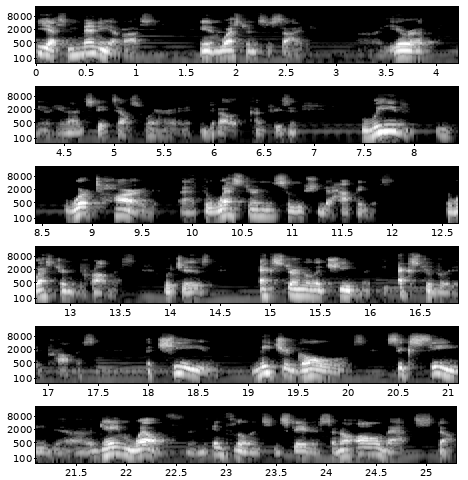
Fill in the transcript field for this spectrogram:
yes, many of us in Western society, uh, Europe, you know, United States, elsewhere, in developed countries. And we've worked hard at the Western solution to happiness, the Western promise, which is external achievement, the extroverted promise. Achieve, meet your goals, succeed, uh, gain wealth and influence and status and all that stuff.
